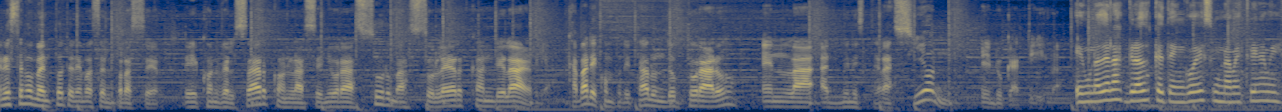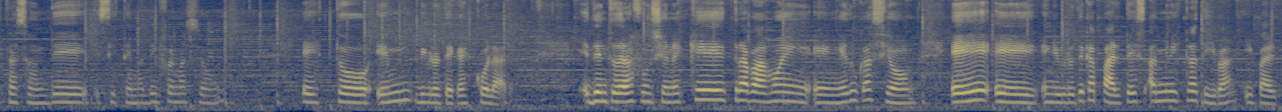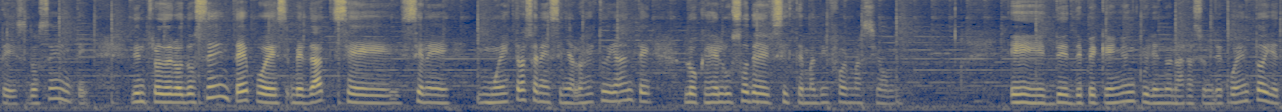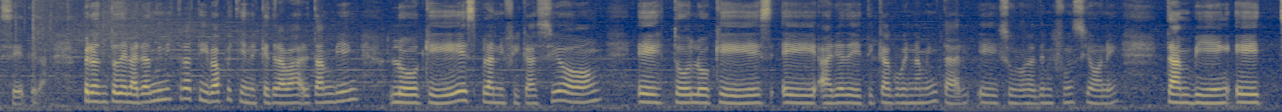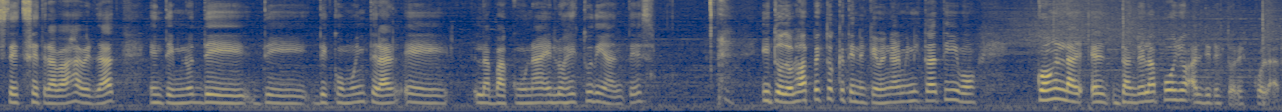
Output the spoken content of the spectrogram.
En este momento tenemos el placer de conversar con la señora Surma Soler Candelaria. Acaba de completar un doctorado en la administración educativa. En una de las grados que tengo es una maestría en administración de sistemas de información, esto en biblioteca escolar. Dentro de las funciones que trabajo en, educación, eh, en biblioteca parte es administrativa y parte es docente. Dentro de los docentes, pues, ¿verdad? Se, le muestra, se le enseña a los estudiantes lo que es el uso del sistema de información. Eh, desde pequeño, incluyendo narración de cuentos y etcétera. Pero dentro del área administrativa, pues tienes que trabajar también lo que es planificación, esto, lo que es eh, área de ética gubernamental, eh, son una de mis funciones. También eh, se, trabaja, ¿verdad?, en términos de, de cómo entrar la vacuna en los estudiantes y todos los aspectos que tienen que ver en administrativo, con la, dando el apoyo al director escolar.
